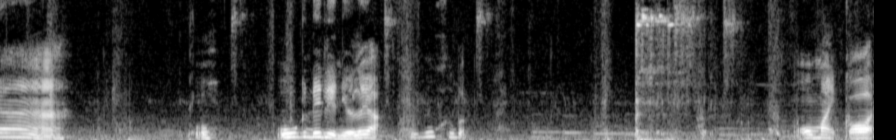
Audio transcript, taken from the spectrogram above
น่าโอ้โอ้ได้เหรียญเยอะเลยอะโอ้คือแบบ โอ้ my god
